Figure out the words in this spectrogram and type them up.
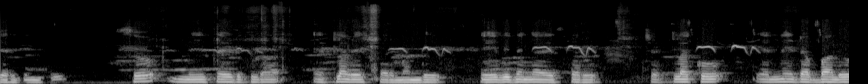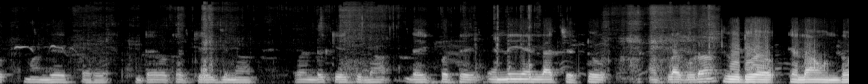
జరిగింది. సో మీ సైడ్ కూడా ఎట్లా వేస్తారు మందు? ఏ విధంగా వేస్తారు? చెట్లకు ఎన్ని డబ్బాలు మందు వేస్తారు? అంటే ఒక కేజీన రెండు కేజీల లేకపోతే ఎన్ని ఏళ్ళ చెట్టు? అట్లా కూడా వీడియో ఎలా ఉందో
